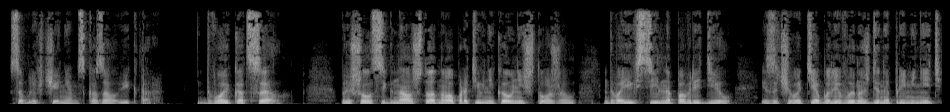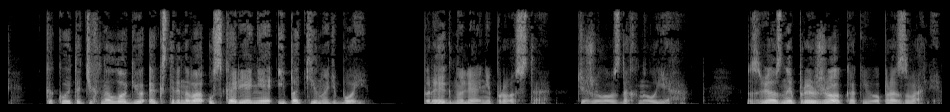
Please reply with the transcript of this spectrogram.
с облегчением сказал Виктор. Двойка цел. Пришел сигнал, что одного противника уничтожил, двоих сильно повредил, из-за чего те были вынуждены применить какую-то технологию экстренного ускорения и покинуть бой. Прыгнули они просто, тяжело вздохнул я. Звездный прыжок, как его прозвали.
